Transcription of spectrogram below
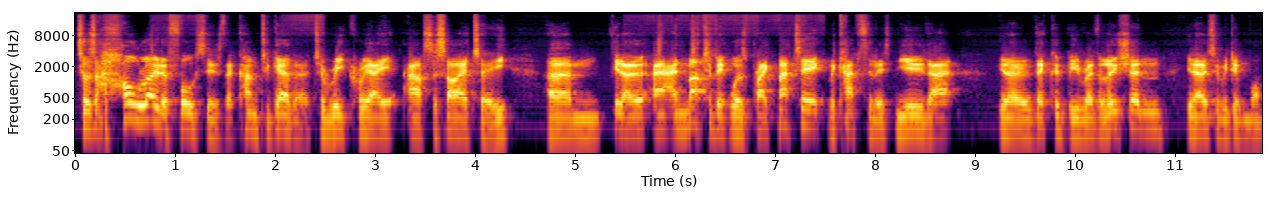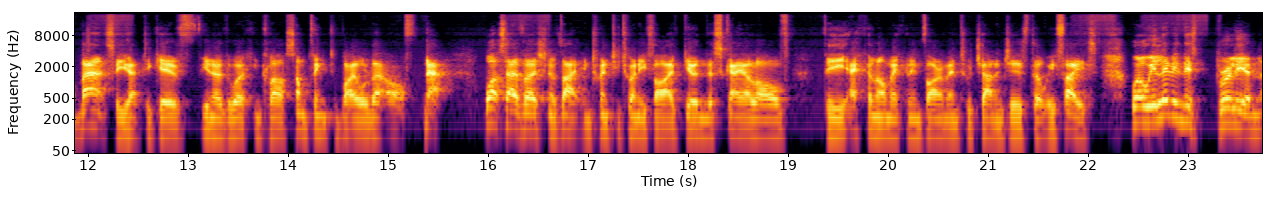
So there's a whole load of forces that come together to recreate our society. Um, you know, and much of it was pragmatic. The capitalists knew that you know there could be revolution. You know, so we didn't want that. So you had to give you know the working class something to buy all that off. Now, what's our version of that in 2025, given the scale of the economic and environmental challenges that we face. Well, we live in this brilliant,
